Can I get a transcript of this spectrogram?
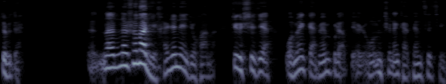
对不对？那那说到底还是那句话嘛，这个世界我们也改变不了别人，我们只能改变自己嘛。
